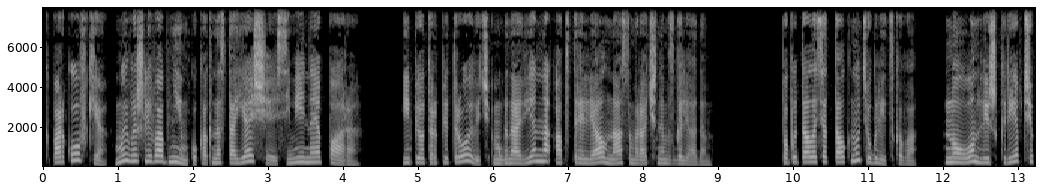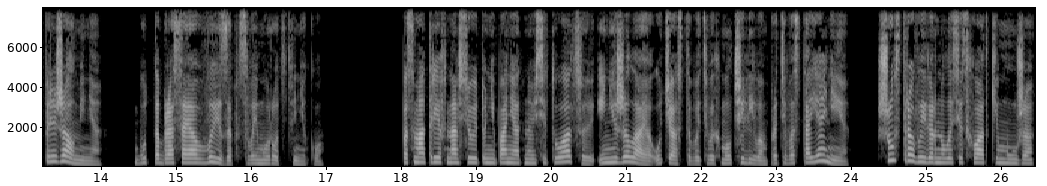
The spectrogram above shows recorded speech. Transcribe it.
К парковке мы вышли в обнимку, как настоящая семейная пара, и Петр Петрович мгновенно обстрелял нас мрачным взглядом. Попыталась оттолкнуть Углицкого, но он лишь крепче прижал меня, будто бросая вызов своему родственнику. Посмотрев на всю эту непонятную ситуацию и не желая участвовать в их молчаливом противостоянии, шустро вывернулась из схватки мужа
